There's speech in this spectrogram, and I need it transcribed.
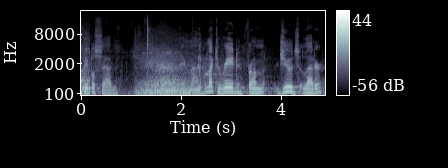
God's people said, Amen. Amen. I'd like to read from Jude's letter.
